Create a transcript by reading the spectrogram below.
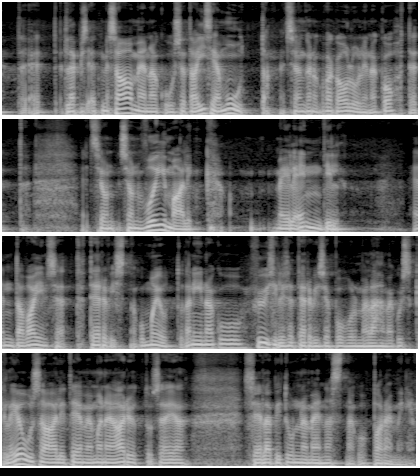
et, et läbi, et me saame nagu seda ise muuta, et see on ka nagu väga oluline koht, et, et see on, see on võimalik meil endil enda vaimset tervist nagu mõjutada, nii nagu füüsilise tervise puhul me läheme kuskile jõusaali, teeme mõne harjutuse ja seeläbi tunneme ennast nagu paremini.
